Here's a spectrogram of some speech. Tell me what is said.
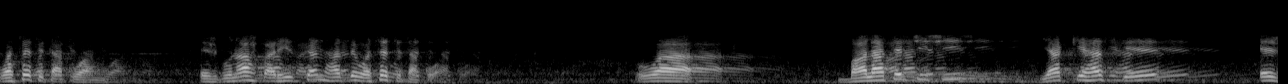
وسط تقوا. اش گناه پرهیز کن حد وسط تقوا. و بالاتر چیشی یکی هست که اش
